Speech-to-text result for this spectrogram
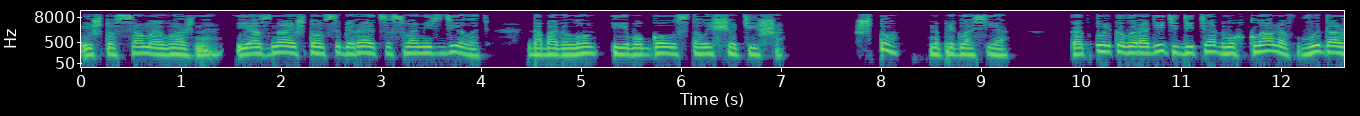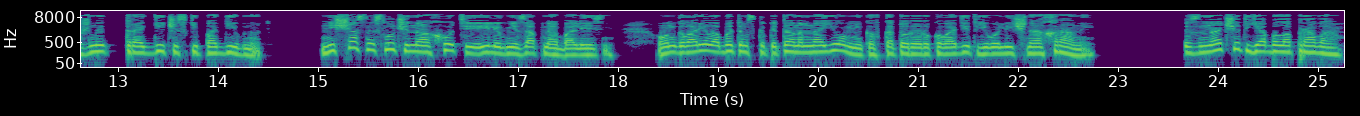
И что самое важное, я знаю, что он собирается с вами сделать», — добавил он, и его голос стал еще тише. «Что?» — напряглась я. «Как только вы родите дитя двух кланов, вы должны трагически погибнуть. Несчастный случай на охоте или внезапная болезнь. Он говорил об этом с капитаном наемников, который руководит его личной охраной. Значит, я была права.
